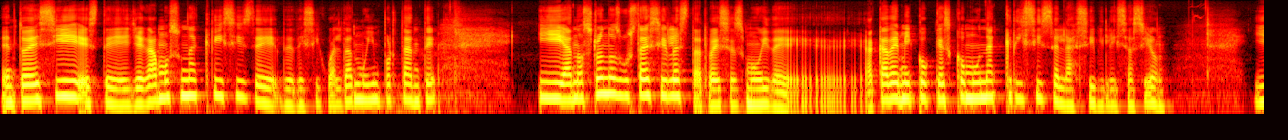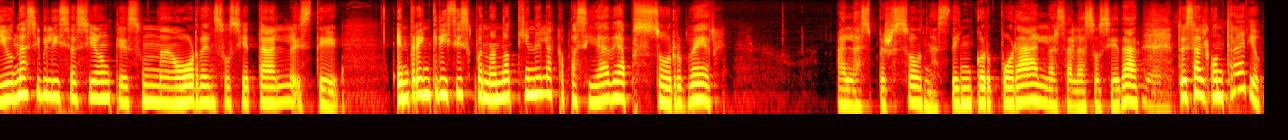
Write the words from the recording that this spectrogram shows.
Entonces sí, este, llegamos a una crisis de, desigualdad muy importante y a nosotros nos gusta decirles, tal vez es muy de académico, que es como una crisis de la civilización. Y una civilización que es una orden societal, este, entra en crisis cuando no tiene la capacidad de absorber a las personas, de incorporarlas a la sociedad. Entonces, al contrario,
